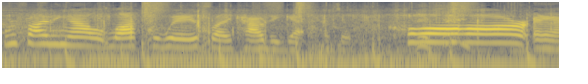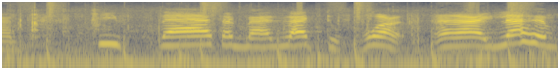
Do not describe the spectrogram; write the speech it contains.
we're finding out lots of ways like how to get into the car and be fast, and I like to run, and I let him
